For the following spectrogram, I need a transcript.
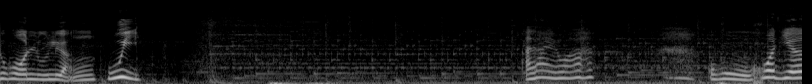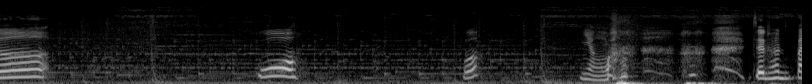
ทุกคนรูเหลือง อุ้ย อะไรวะ โอ้โห โคตรเยอะ โว้โว้อย่างวะเจ็ดพันแป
